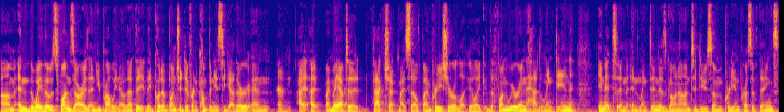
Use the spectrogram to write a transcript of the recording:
Um, and the way those funds are, and you probably know that they, they put a bunch of different companies together, and and I, I, I may have to fact check myself, but I'm pretty sure like the fund we were in had LinkedIn in it, and, and LinkedIn has gone on to do some pretty impressive things,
